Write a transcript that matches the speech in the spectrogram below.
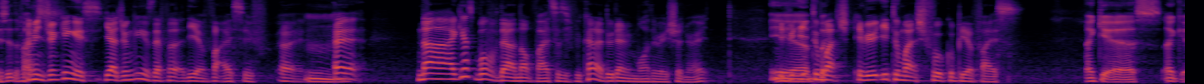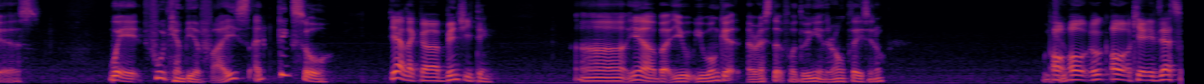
Is it a vice? I mean, drinking is yeah, drinking is definitely a vice. If uh, Mm. uh, nah, I guess both of them are not vices if you kind of do them in moderation, right? Yeah, if you eat too much, if you eat too much, food could be a vice. I guess. I guess. Wait, food can be a vice? I don't think so. Yeah, like uh, binge eating. Uh, yeah, but you you won't get arrested for doing it in the wrong place, you know. Would Oh, you? oh, oh, oh, okay. If that's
